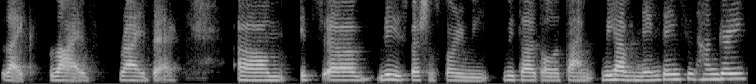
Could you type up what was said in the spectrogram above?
like live right there. Um, it's a really special story. We, we tell it all the time. We have name days in Hungary,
